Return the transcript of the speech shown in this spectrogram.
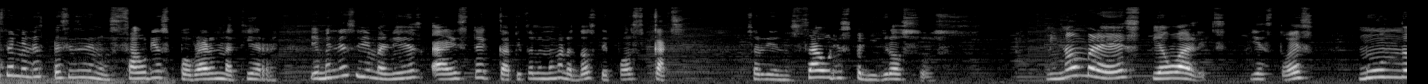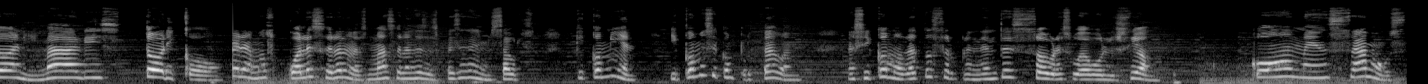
Más de mil especies de dinosaurios poblaron la Tierra. Bienvenidos y bienvenidos a este capítulo número 2 de Postcats sobre dinosaurios peligrosos. Mi nombre es Diego Alex y esto es Mundo Animal Histórico. Veremos cuáles eran las más grandes especies de dinosaurios, qué comían y cómo se comportaban, así como datos sorprendentes sobre su evolución. Comenzamos.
